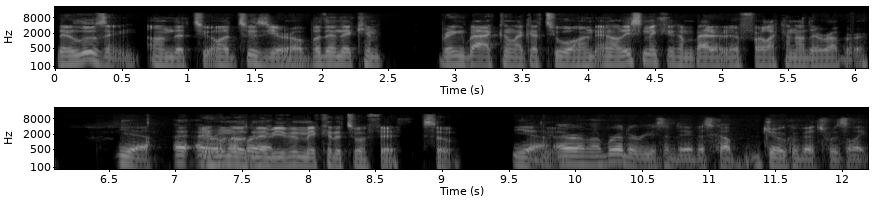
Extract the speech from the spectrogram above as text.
they're losing on the two on two zero, but then they can bring back in like a two one and at least make it competitive for like another rubber. Yeah, I, I who knows? Maybe even make it to a fifth. So yeah, yeah, I remember at a recent Davis Cup, Djokovic was like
